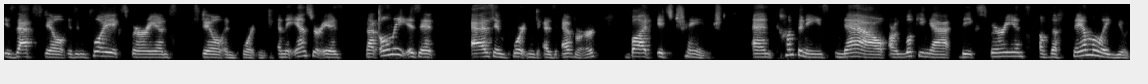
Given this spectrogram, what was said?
Is that still, is employee experience still important? And the answer is not only is it as important as ever, but it's changed. And companies now are looking at the experience of the family unit,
